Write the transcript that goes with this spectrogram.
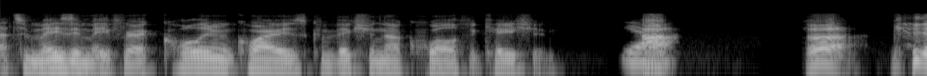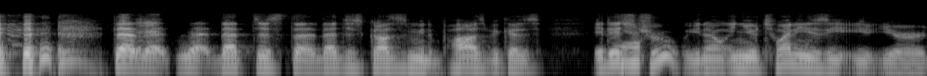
That's amazing, Mayfair. Calling requires conviction, not qualification. Yeah. Ah. ah. that, that that that just uh, that just causes me to pause because it is yeah. true. You know, in your 20s, you're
